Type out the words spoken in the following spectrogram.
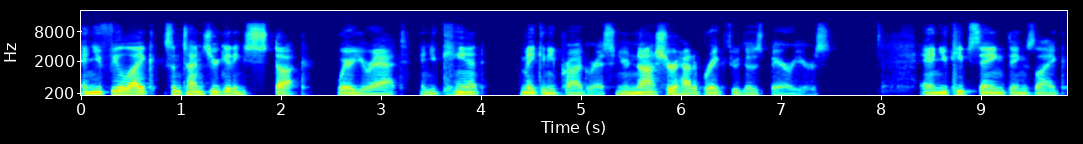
and you feel like sometimes you're getting stuck where you're at and you can't make any progress and you're not sure how to break through those barriers, and you keep saying things like,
